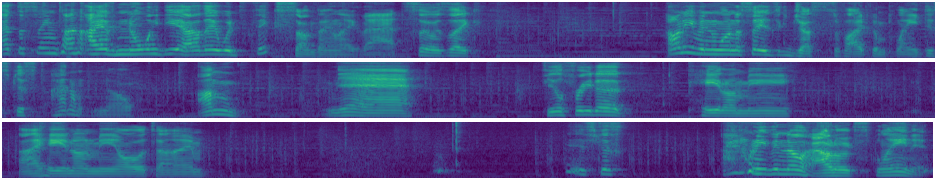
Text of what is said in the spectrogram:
at the same time, I have no idea how they would fix something like that. So it's like, I don't even want to say it's a justified complaint. It's just, I don't know. I'm... Nah. Feel free to hate on me. I hate on me all the time. It's just... I don't even know how to explain it.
